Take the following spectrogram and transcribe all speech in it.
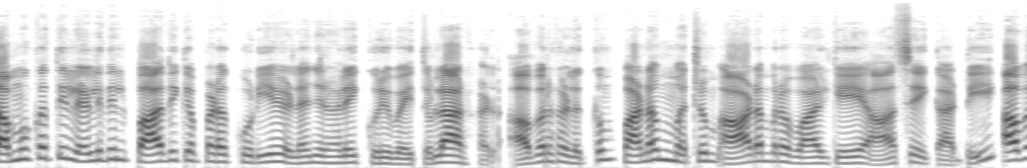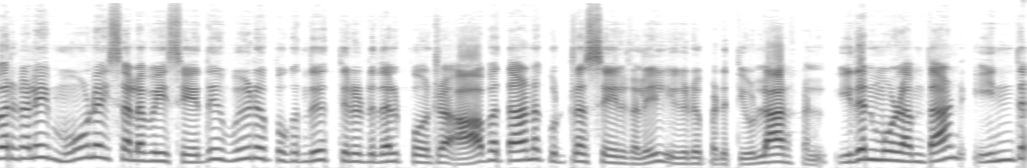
சமூகத்தில் எளிதில் பாதிக்கப்படக்கூடிய இளைஞர்களை குறிவைத்துள்ளார்கள். அவர்களுக்கும் பணம் மற்றும் ஆடம்பர வாழ்க்கையை ஆசை காட்டி அவர்களை மூளை செலவை செய்து வீடு புகுந்து திருடுதல் போன்ற ஆபத்தான குற்ற செயல்களில் ஈடுபடுத்தியுள்ளார்கள். இதன் மூலம்தான் இந்த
